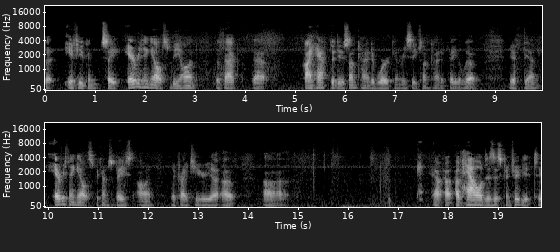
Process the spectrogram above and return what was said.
But if you can say everything else beyond the fact that I have to do some kind of work and receive some kind of pay to live, if then everything else becomes based on the criteria of uh, of how does this contribute to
